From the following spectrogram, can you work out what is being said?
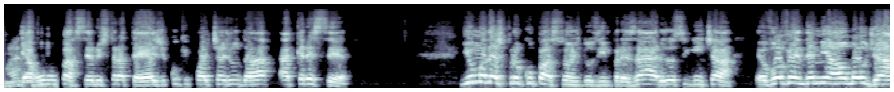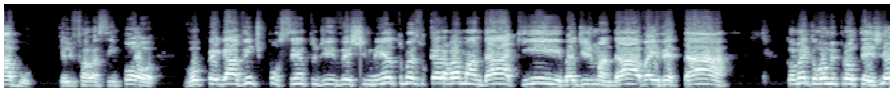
uhum. e arruma um parceiro estratégico que pode te ajudar a crescer. E uma das preocupações dos empresários é o seguinte: ah, eu vou vender minha alma ao diabo. Que ele fala assim, pô, vou pegar 20% de investimento, mas o cara vai mandar aqui, vai desmandar, vai vetar. Como é que eu vou me proteger?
